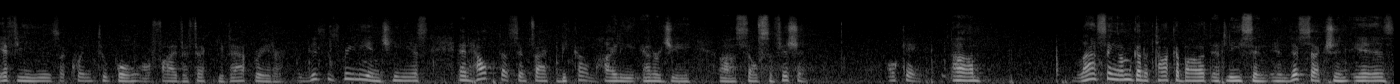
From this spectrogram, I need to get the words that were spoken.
if you use a quintuple or five effect evaporator. This is really ingenious and helped us, in fact, become highly energy uh, self-sufficient. Okay, um, last thing I'm going to talk about, at least in, in this section, is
